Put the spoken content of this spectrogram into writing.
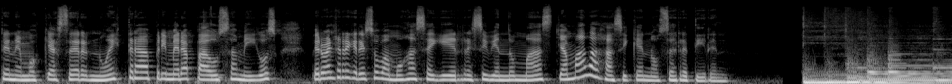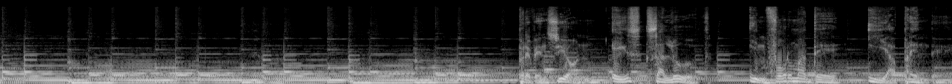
Tenemos que hacer nuestra primera pausa, amigos, pero al regreso vamos a seguir recibiendo más llamadas, así que no se retiren. Prevención es salud. Infórmate y aprende.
